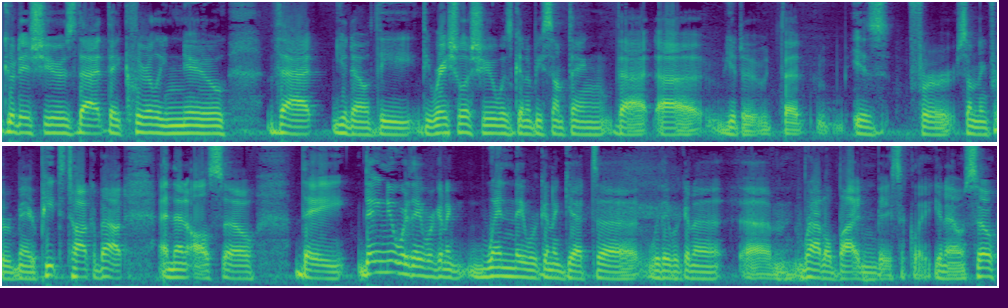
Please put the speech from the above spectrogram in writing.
good issues that they clearly knew that you know the the racial issue was going to be something that uh, you know that is for something for Mayor Pete to talk about, and then also they they knew where they were going to when they were going to get uh, where they were going to um, rattle Biden, basically. You know, so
